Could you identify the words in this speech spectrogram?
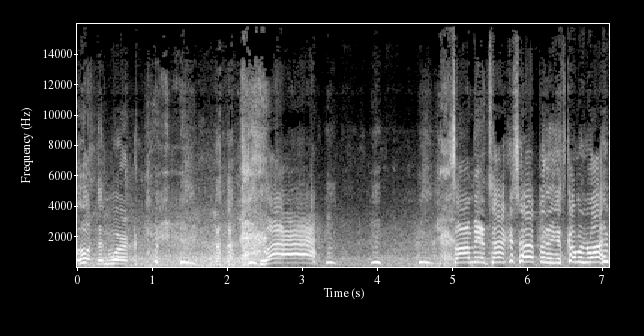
It didn't work. Ah! Zombie attack is happening. It's coming right.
